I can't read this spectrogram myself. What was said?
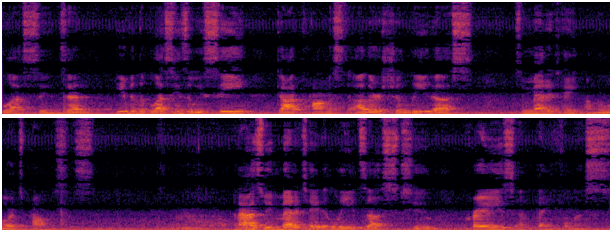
blessings, and even the blessings that we see God promised to others, should lead us to meditate on the Lord's promises. And as we meditate, it leads us to praise and thankfulness.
